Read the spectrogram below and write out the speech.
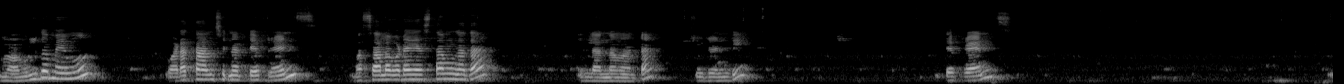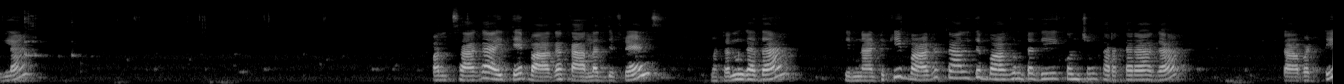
మామూలుగా మేము వడ కాల్చినట్టే ఫ్రెండ్స్ మసాలా వడ వేస్తాం కదా ఇలా అన్నమాట. చూడండి. అంతే ఫ్రెండ్స్. ఇలా పల్సాగా అయితే బాగా కాలద్ది ఫ్రెండ్స్. మటన్ కదా. తిన్నాటికి బాగా కాలితే బాగుంటుంది కొంచెం కరకరాగా. కాబట్టి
